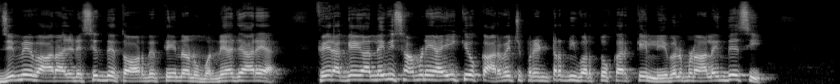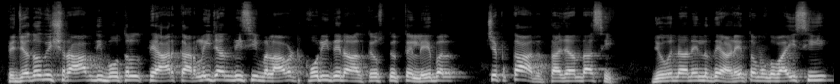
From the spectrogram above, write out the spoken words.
ਜ਼ਿੰਮੇਵਾਰ ਆ ਜਿਹੜੇ ਸਿੱਧੇ ਤੌਰ ਦੇ ਉੱਤੇ ਇਹਨਾਂ ਨੂੰ ਮੰਨਿਆ ਜਾ ਰਿਹਾ। ਫਿਰ ਅੱਗੇ ਗੱਲ ਇਹ ਵੀ ਸਾਹਮਣੇ ਆਈ ਕਿ ਉਹ ਘਰ ਵਿੱਚ ਪ੍ਰਿੰਟਰ ਦੀ ਵਰਤੋਂ ਕਰਕੇ ਲੇਬਲ ਬਣਾ ਲੈਂਦੇ ਸੀ। ਤੇ ਜਦੋਂ ਵੀ ਸ਼ਰਾਬ ਦੀ ਬੋਤਲ ਤਿਆਰ ਕਰ ਲਈ ਜਾਂਦੀ ਸੀ, ਮਿਲਾਵਟਖੋਰੀ ਦੇ ਨਾਲ ਤੇ ਉਸ ਦੇ ਉੱਤੇ ਲੇਬਲ ਚਿਪਕਾ ਦਿੱਤਾ ਜਾਂਦਾ ਸੀ। ਜੋ ਇਹਨਾਂ ਨੇ ਲੁਧਿਆਣੇ ਤੋਂ ਮੰਗਵਾਈ ਸੀ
